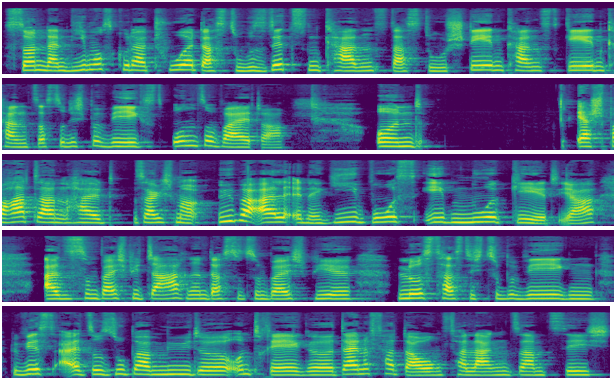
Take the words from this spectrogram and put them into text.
sondern die Muskulatur, dass du sitzen kannst, dass du stehen kannst, gehen kannst, dass du dich bewegst und so weiter. Und er spart dann halt, sag ich mal, überall Energie, wo es eben nur geht, ja. Also zum Beispiel darin, dass du zum Beispiel Lust hast, dich zu bewegen. Du wirst also super müde und träge. Deine Verdauung verlangsamt sich.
